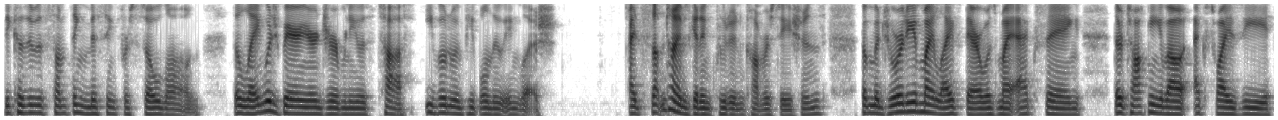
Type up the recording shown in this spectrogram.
because it was something missing for so long. The language barrier in Germany was tough, even when people knew English. I'd sometimes get included in conversations, but majority of my life there was my ex saying they're talking about XYZ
